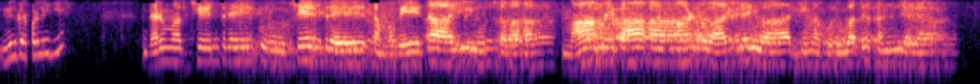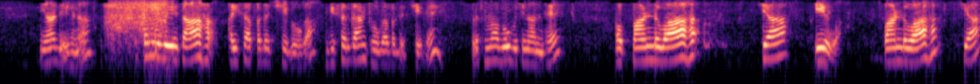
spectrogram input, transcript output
मिलकर पढ़ लीजिए। धर्म क्षेत्रे कुरुक्षेत्रे समवेतायी उत्सव संजय। यहाँ देखना समवेता ऐसा पदच्छेद होगा विसर्गांत होगा पदच्छेद है। प्रथमा बहुवचनांत है और पांडवाह क्या एव। पांडवाह क्या?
